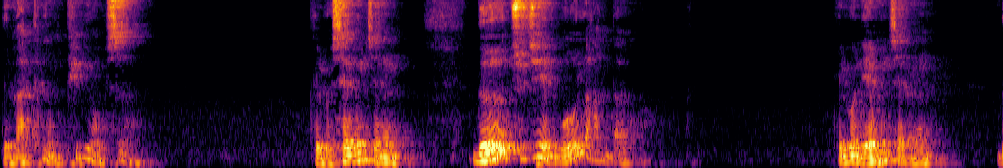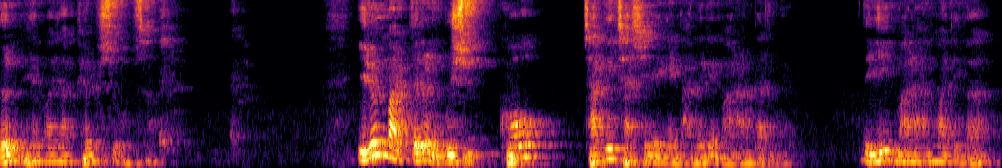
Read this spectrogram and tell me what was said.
너 같은 건 필요 없어. 그리고 세 번째는 너 주제에 뭘 한다고. 그리고 네 번째는 넌 해봐야 별 수 없어. 이런 말들을 무심코 자기 자신에게 남에게 말한다는 거예요. 근데 이 말 한마디가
